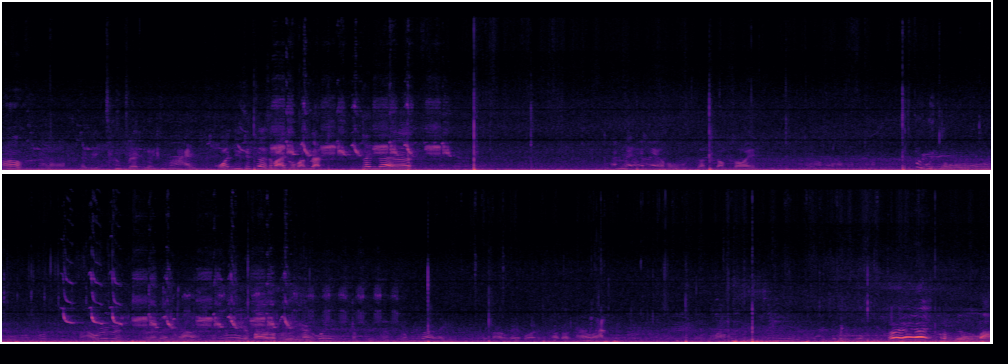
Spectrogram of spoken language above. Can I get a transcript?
เอ้าอะไรวะไอ้วิ่งถึงเบรกเหนื่อยชิบหายโค้ชยิงซิกเกอร์สบายกว่าหวังแบบเล่นด้วยเอออันไหนอันไหนโอ้โหจอดจอมซอยเอาเลยเลยไม่เปล่าหรอก เฮ้ยเขาไม่ว่าอะไรนี่ เปล่าแค่บอลเท้าต่อเท้า ไม่ อะ ทัน เฮ้ยเฮ้ยเฮ้ยโอ้โหเปล่า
